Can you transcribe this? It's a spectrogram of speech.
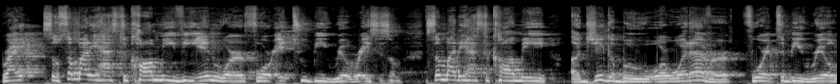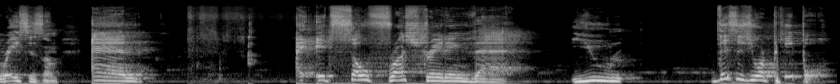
Right? So somebody has to call me the N word for it to be real racism. Somebody has to call me a jigaboo or whatever for it to be real racism. And it's so frustrating that you this is your people.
